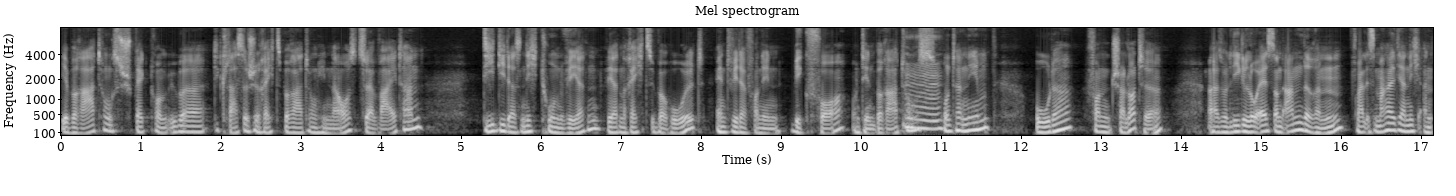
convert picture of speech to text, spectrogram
ihr Beratungsspektrum über die klassische Rechtsberatung hinaus zu erweitern, die, die das nicht tun werden, werden rechts überholt, entweder von den Big Four und den Beratungsunternehmen mhm. oder von Charlotte, also Legal OS und anderen, weil es mangelt ja nicht an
